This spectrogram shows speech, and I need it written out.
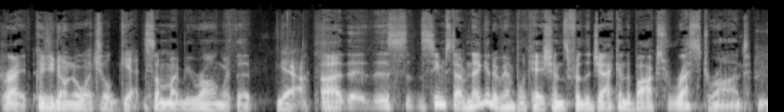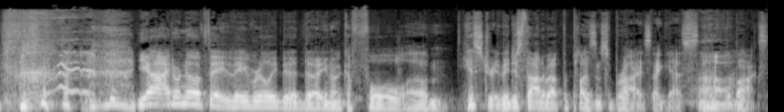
right? Because you don't know what you'll get. Something might be wrong with it. Yeah. Uh, this seems to have negative implications for the Jack in the Box restaurant. yeah, I don't know if they, they really did, uh, you know, like a full um, history. They just thought about the pleasant surprise, I guess, uh-huh. the box.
